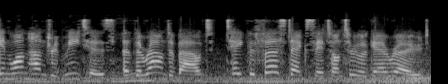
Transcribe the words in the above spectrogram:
In 100 meters, at the roundabout, take the first exit onto Oger Road.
